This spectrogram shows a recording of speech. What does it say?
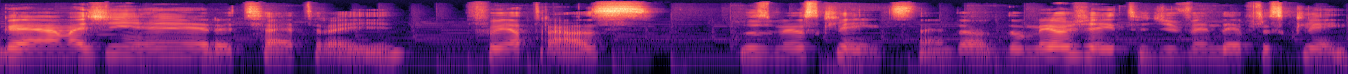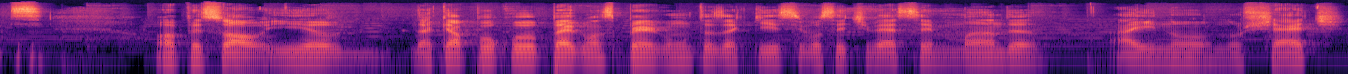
ganhar mais dinheiro, etc., aí fui atrás dos meus clientes, né? Do, do meu jeito de vender para os clientes. Ó, pessoal, e eu daqui a pouco eu pego umas perguntas aqui. Se você tiver, você manda aí no, no chat.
